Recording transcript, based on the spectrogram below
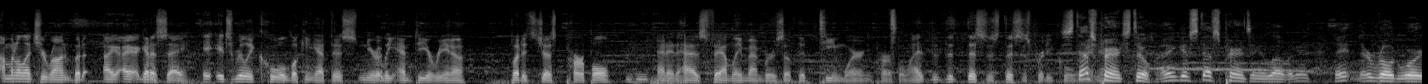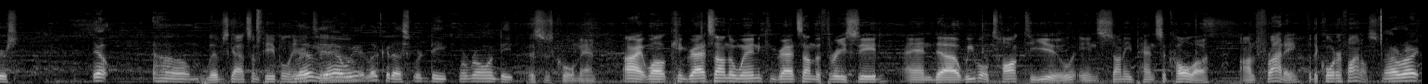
I'm to let you run, but I, I got to say, it, it's really cool looking at this nearly empty arena, but it's just purple, mm-hmm. and it has family members of the team wearing purple. I, th- th- this is this is pretty cool. Steph's right parents too. I didn't give Steph's parents any love. Again, they, they're road warriors. Yep. Um, Liv's got some people here Liv, too. Yeah, we, look at us. We're deep. We're rolling deep. This is cool, man. All right, well, congrats on the win. Congrats on the three seed, and uh, we will talk to you in sunny Pensacola on Friday for the quarterfinals. All right.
